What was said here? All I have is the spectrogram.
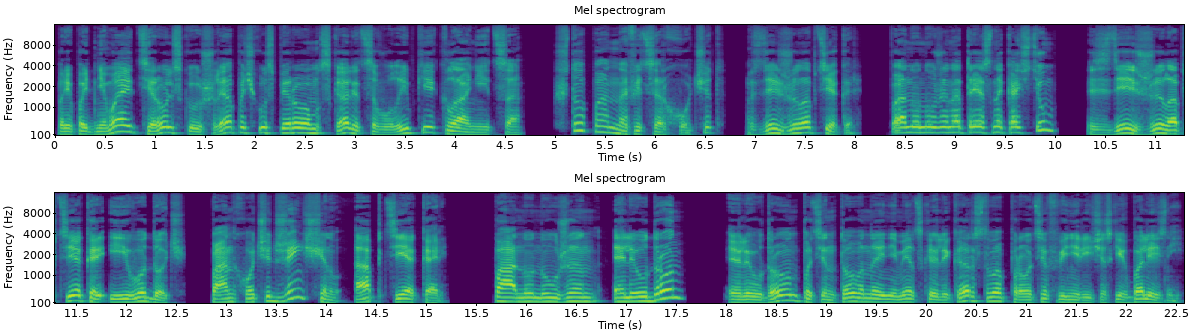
приподнимает тирольскую шляпочку с пером, скалится в улыбке, кланяется. «Что пан офицер хочет? Здесь жил аптекарь. Пану нужен отрезный костюм? Здесь жил аптекарь и его дочь. Пан хочет женщину? Аптекарь. Пану нужен элеудрон? Элеудрон — патентованное немецкое лекарство против венерических болезней.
